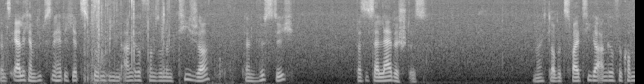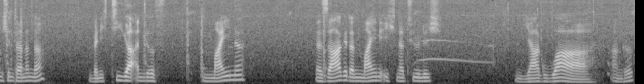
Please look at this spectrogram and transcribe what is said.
Ganz ehrlich, am liebsten hätte ich jetzt irgendwie einen Angriff von so einem Tiger. Dann wüsste ich, dass es erledigt ist. Na, ich glaube, zwei Tigerangriffe kommen nicht hintereinander. Und wenn ich Tigerangriff meine, äh, sage, dann meine ich natürlich Jaguar-Angriff.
